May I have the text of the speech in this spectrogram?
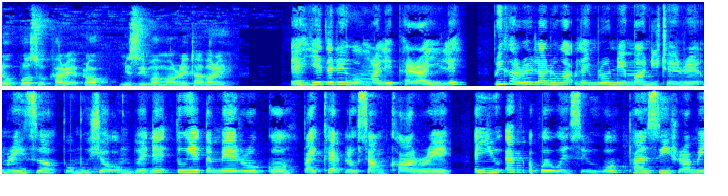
လို့ပရိုဆိုခါရအကောင်မြစီမမှာရေးထားပါတယ်အအဲရဲတဲ့ကိုငါလေးဖက်ရရလေဘရိခရဲလာတော့ကလှိမ်ရိုနေမာနီထွင်ရဲအငရိဇပုံမှုရှော့အောင်တွေနဲ့သူရဲ့တမဲရိုကိုပိုက်ခက်လှုပ်ဆောင်ခရဲ AUF အဖွဲ့ဝင်စုကိုဖန်စီရမေ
